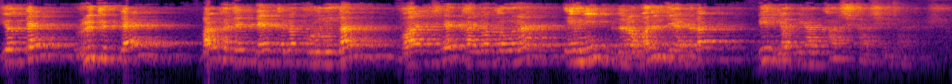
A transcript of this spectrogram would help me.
YÖK'ten, RÜTÜK'ten, Bankacılık Denetleme Kurumu'ndan valisine, kaymakamına, emniyet müdürüne varıncaya kadar bir yapıya karşı karşıyayız arkadaşlar.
